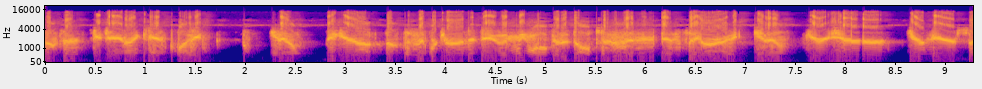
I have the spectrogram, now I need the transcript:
sometimes TJ and I can't quite, you know, figure out something that we're trying to do, and we will go to Daltin and, and say, all right, you know, you're you're you're here, so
